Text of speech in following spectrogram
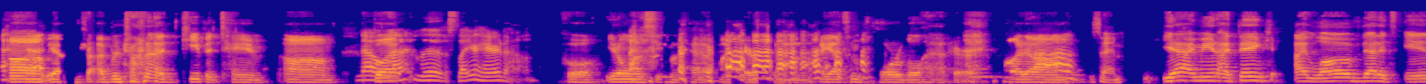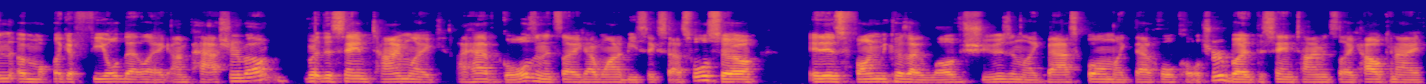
um, yeah, I'm try- I've been trying to keep it tame. Um, no, but- let it loose. Let your hair down. cool. You don't want to see my hat, my hair. I got some horrible hat hair, but Ah. um, Same. yeah. I mean, I think I love that it's in a like a field that like I'm passionate about, but at the same time, like I have goals, and it's like I want to be successful. So it is fun because I love shoes and like basketball and like that whole culture. But at the same time, it's like how can I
